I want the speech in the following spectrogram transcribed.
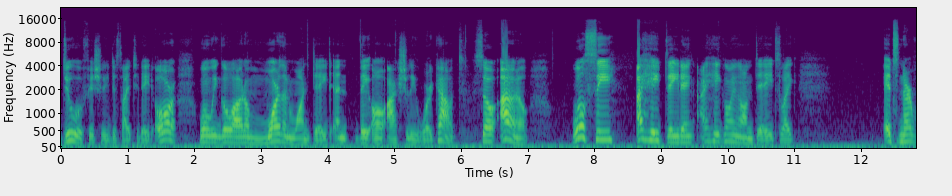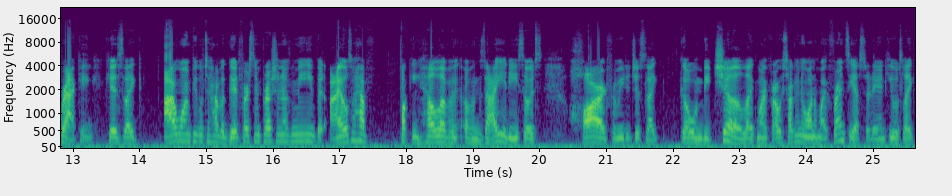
do officially decide to date or when we go out on more than one date and they all actually work out. So I don't know. We'll see. I hate dating. I hate going on dates. Like it's nerve wracking because like I want people to have a good first impression of me, but I also have fucking hell of, of anxiety. So it's hard for me to just like go and be chill. Like my I was talking to one of my friends yesterday and he was like,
